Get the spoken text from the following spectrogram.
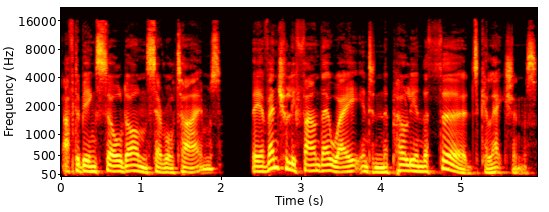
After being sold on several times, they eventually found their way into Napoleon III's collections.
